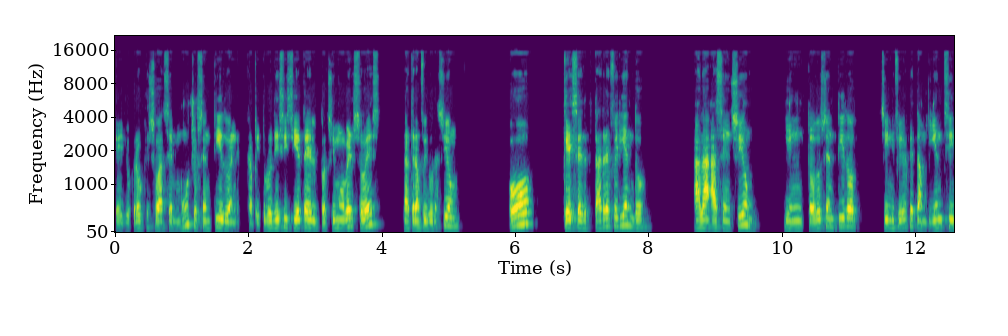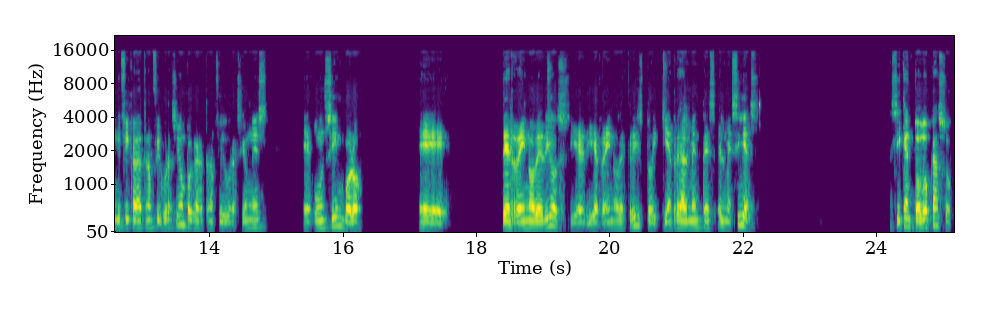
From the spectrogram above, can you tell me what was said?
que yo creo que eso hace mucho sentido en el capítulo 17 del próximo verso es la transfiguración, o que se está refiriendo a la ascensión, y en todo sentido significa que también significa la transfiguración, porque la transfiguración es eh, un símbolo eh, del reino de Dios y el, reino de Cristo y quién realmente es el Mesías. Así que en todo caso,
